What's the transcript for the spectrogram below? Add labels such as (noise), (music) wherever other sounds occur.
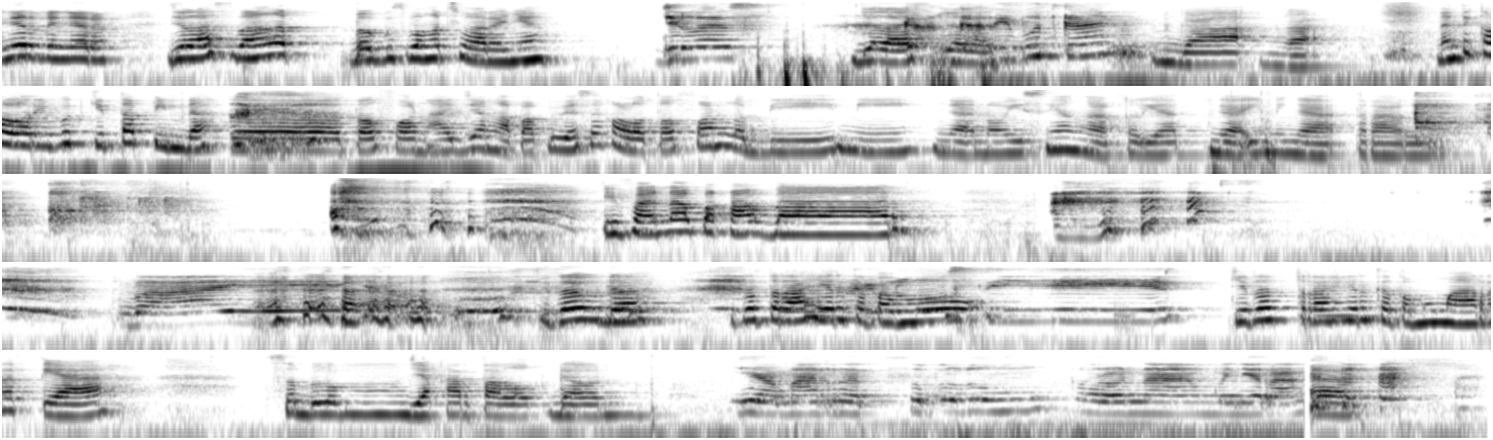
denger denger jelas banget bagus banget suaranya Jelas. jelas Gak, gak jelas ribut kan? Enggak, enggak. Nanti kalau ribut kita pindah ke (clears throat) telepon aja nggak apa-apa. Biasa kalau telepon lebih ini, nggak noise-nya nggak keliat, nggak ini nggak terlalu. (laughs) Ivana apa kabar? (laughs) Baik. Ya. (laughs) Kita udah kita terakhir ketemu Emosi. Kita terakhir ketemu Maret ya. Sebelum Jakarta lockdown. Ya Maret sebelum corona menyerang.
